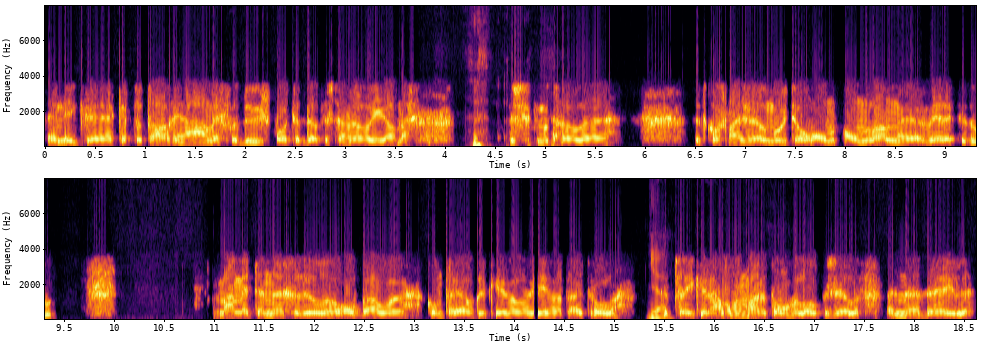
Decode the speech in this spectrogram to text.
En ik, uh, ik heb totaal geen aanleg voor duursporten. Dat is dan wel weer jammer. dus ik moet wel... Uh, het kost mij veel moeite om, om lang uh, werk te doen. Maar met een geduldige opbouw komt er elke keer wel weer wat uitrollen. Ja. Ik heb twee keer een halve marathon gelopen zelf. En de hele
